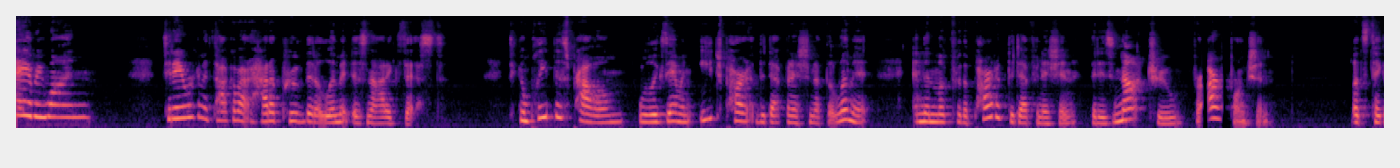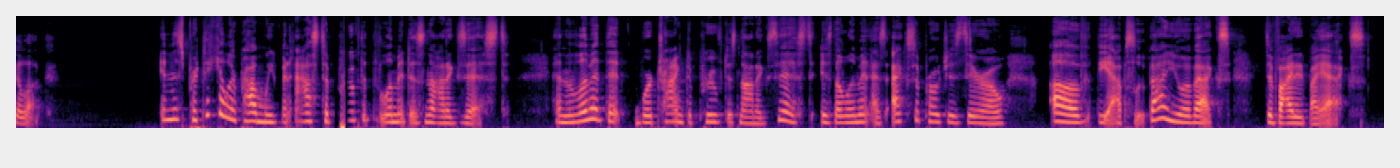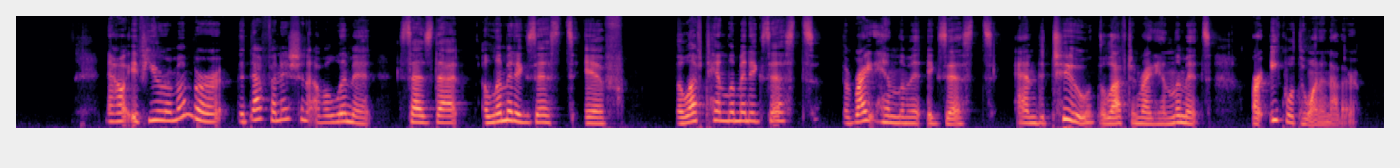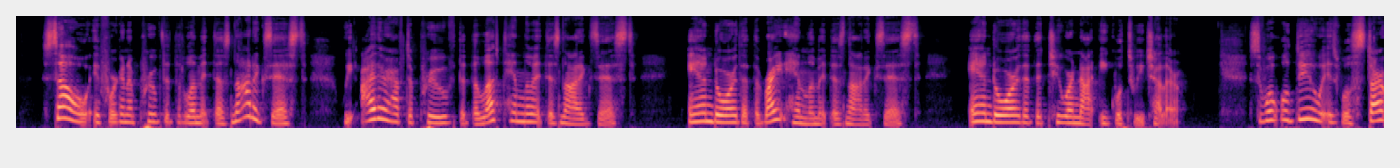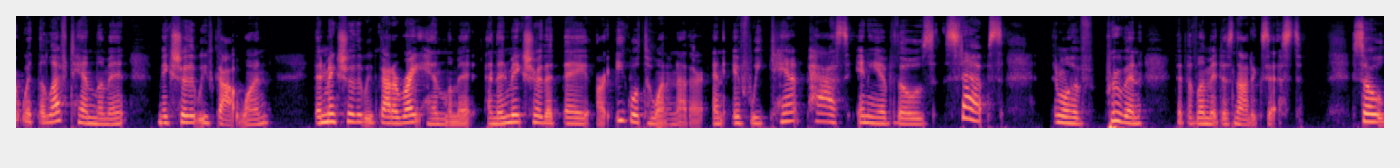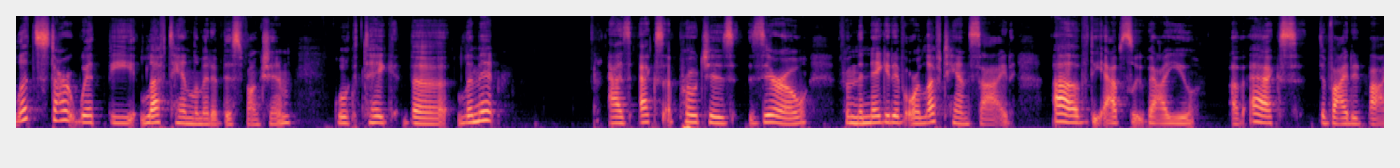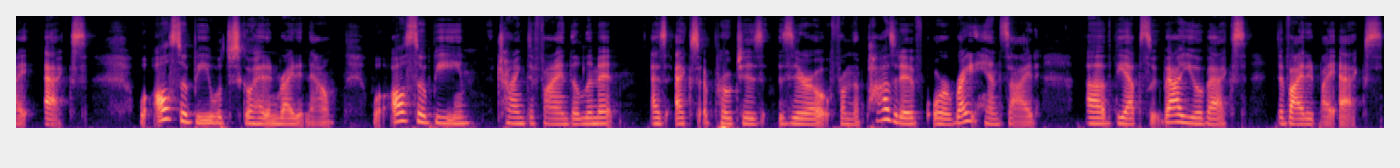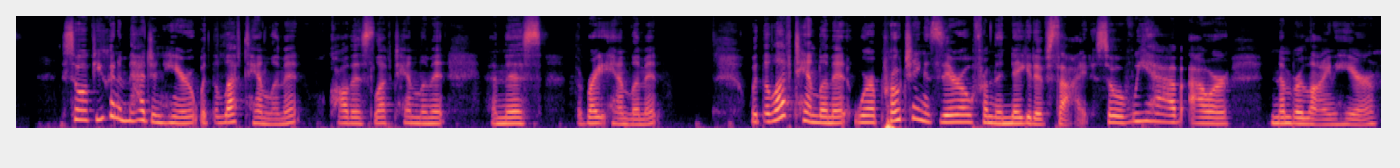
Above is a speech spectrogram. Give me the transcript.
Hi everyone! Today we're going to talk about how to prove that a limit does not exist. To complete this problem, we'll examine each part of the definition of the limit and then look for the part of the definition that is not true for our function. Let's take a look. In this particular problem, we've been asked to prove that the limit does not exist. And the limit that we're trying to prove does not exist is the limit as x approaches 0 of the absolute value of x divided by x. Now, if you remember, the definition of a limit says that a limit exists if the left hand limit exists, the right hand limit exists, and the two, the left and right hand limits, are equal to one another. So, if we're going to prove that the limit does not exist, we either have to prove that the left hand limit does not exist, and or that the right hand limit does not exist, and or that the two are not equal to each other. So what we'll do is we'll start with the left hand limit, make sure that we've got one, then make sure that we've got a right hand limit, and then make sure that they are equal to one another. And if we can't pass any of those steps, then we'll have proven that the limit does not exist. So let's start with the left hand limit of this function. We'll take the limit as x approaches 0 from the negative or left hand side of the absolute value of x divided by x. Will also be, we'll just go ahead and write it now, will also be trying to find the limit as x approaches 0 from the positive or right hand side of the absolute value of x divided by x. So if you can imagine here with the left hand limit, we'll call this left hand limit and this the right hand limit. With the left hand limit, we're approaching 0 from the negative side. So if we have our number line here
